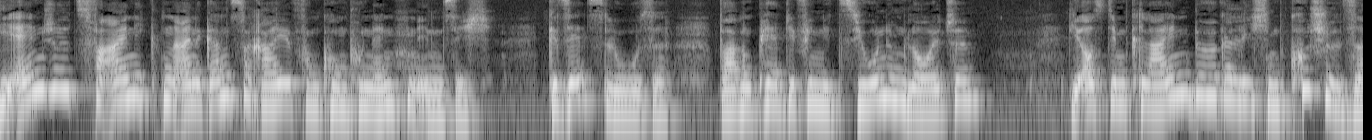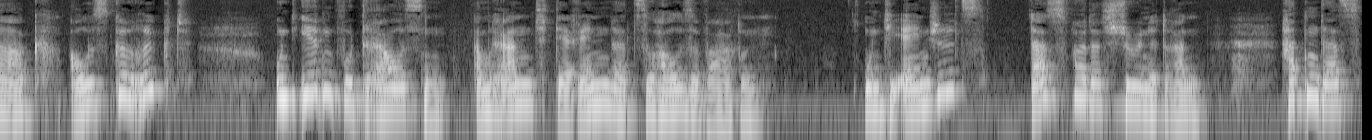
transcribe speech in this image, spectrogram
Die Angels vereinigten eine ganze Reihe von Komponenten in sich. Gesetzlose waren per Definition Leute, die aus dem kleinbürgerlichen Kuschelsarg ausgerückt und irgendwo draußen am Rand der Ränder zu Hause waren. Und die Angels, das war das Schöne dran, hatten das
